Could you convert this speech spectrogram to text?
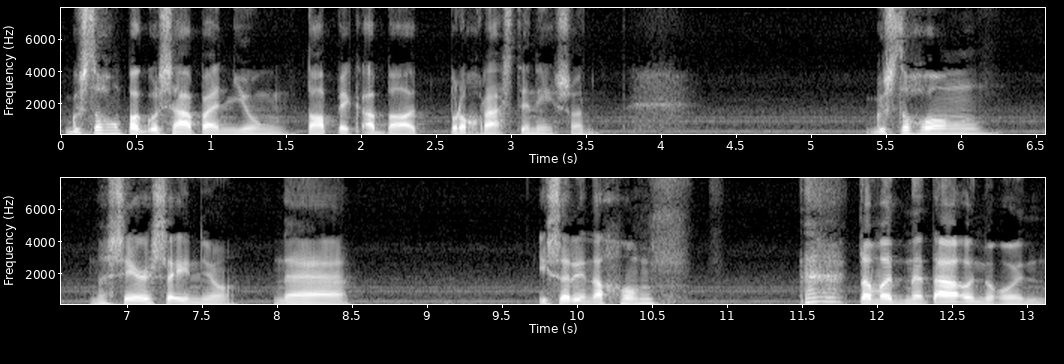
gusto kong pag-usapan yung topic about procrastination. Gusto kong ma-share sa inyo na isa rin akong tamad na tao noon.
